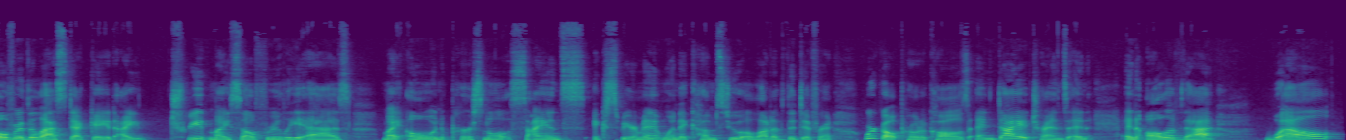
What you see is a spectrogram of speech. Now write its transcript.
over the last decade, I treat myself really as my own personal science experiment when it comes to a lot of the different workout protocols and diet trends and and all of that. While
